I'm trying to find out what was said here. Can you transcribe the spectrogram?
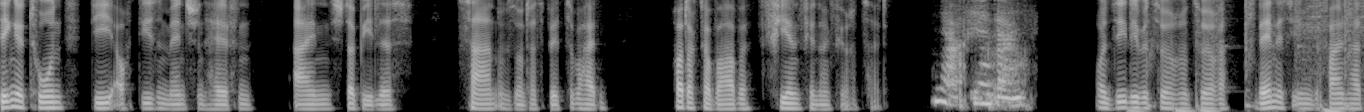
Dinge tun, die auch diesen Menschen helfen, ein stabiles Zahn- und Gesundheitsbild zu behalten. Frau Dr. Barbe, vielen, vielen Dank für Ihre Zeit. Ja, vielen Dank. Und Sie, liebe Zuhörerinnen und Zuhörer, wenn es Ihnen gefallen hat,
